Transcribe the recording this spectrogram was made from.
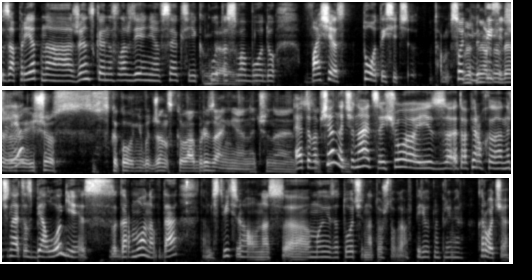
запрет на женское наслаждение в сексе и какую-то да. свободу. Вообще сто тысяч, там, сотнями ну, это, наверное, тысяч лет. Еще с какого-нибудь женского обрезания начинается? Это вообще начинается еще из... Это, во-первых, начинается с биологии, с гормонов, да. Там действительно у нас э, мы заточены на то, что там, в период, например... Короче,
